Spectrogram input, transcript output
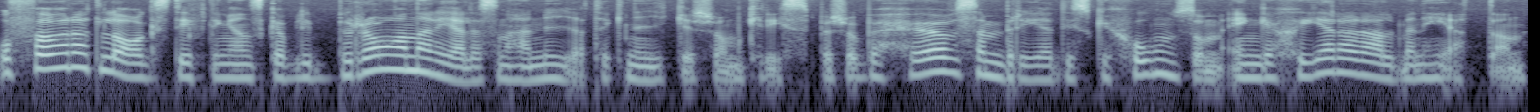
Och för att lagstiftningen ska bli bra när det gäller sådana här nya tekniker som CRISPR, så behövs en bred diskussion som engagerar allmänheten.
